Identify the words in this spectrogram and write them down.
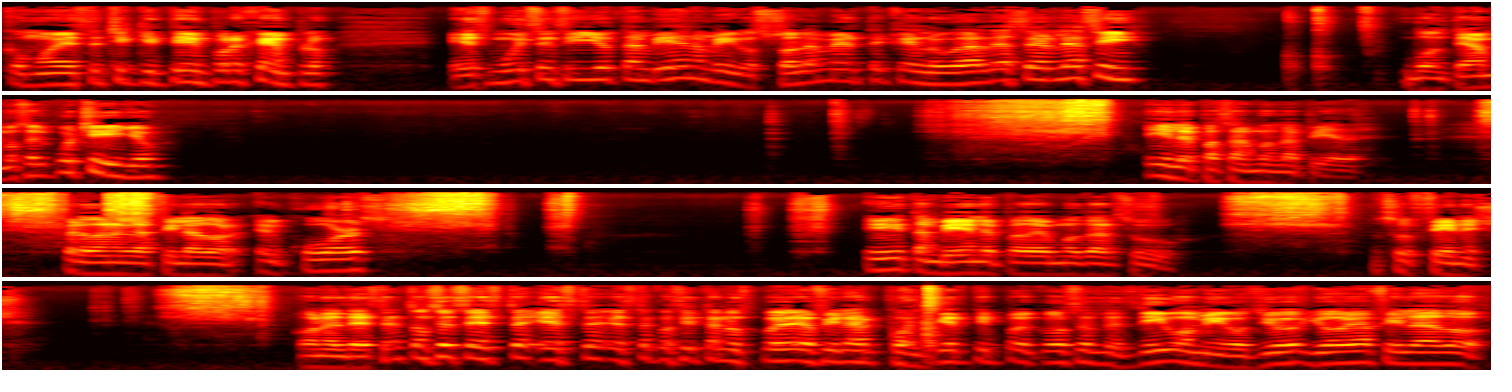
como este chiquitín, por ejemplo, es muy sencillo también, amigos. Solamente que en lugar de hacerle así, volteamos el cuchillo y le pasamos la piedra. Perdón, el afilador, el quartz y también le podemos dar su, su finish con el de este. Entonces, este, este, esta cosita nos puede afilar cualquier tipo de cosas. Les digo, amigos, yo, yo he afilado,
